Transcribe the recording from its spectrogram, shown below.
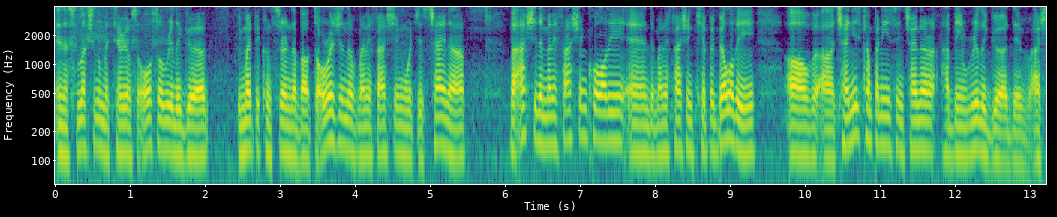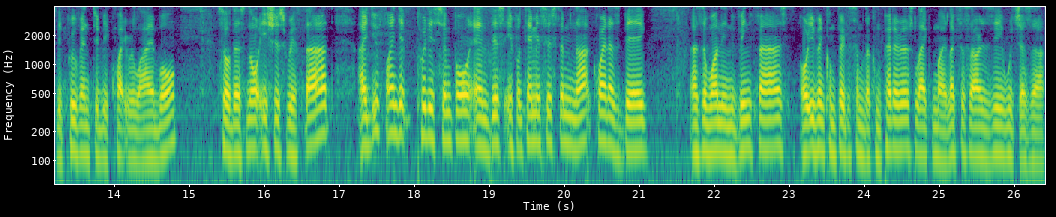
and the selection of materials are also really good. You might be concerned about the origin of manufacturing, which is China, but actually the manufacturing quality and the manufacturing capability of uh, Chinese companies in China have been really good. They've actually proven to be quite reliable. So there's no issues with that. I do find it pretty simple and this infotainment system not quite as big as the one in VinFast or even compared to some of the competitors like my Lexus RZ which has a,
